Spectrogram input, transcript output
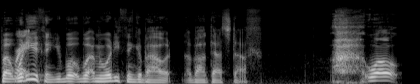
But what do you think? What, what- I mean, what do you think about about that stuff? Well,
